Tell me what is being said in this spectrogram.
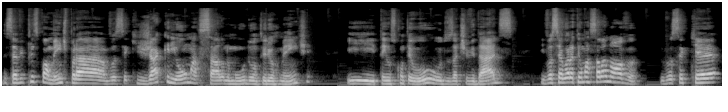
Ele serve principalmente para você que já criou uma sala no Moodle anteriormente e tem os conteúdos, atividades, e você agora tem uma sala nova e você quer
